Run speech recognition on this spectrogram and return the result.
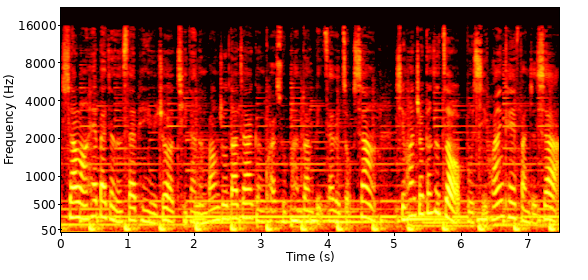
肖朗黑白奖的赛评宇宙，期待能帮助大家更快速判断比赛的走向。喜欢就跟着走，不喜欢可以反着下。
